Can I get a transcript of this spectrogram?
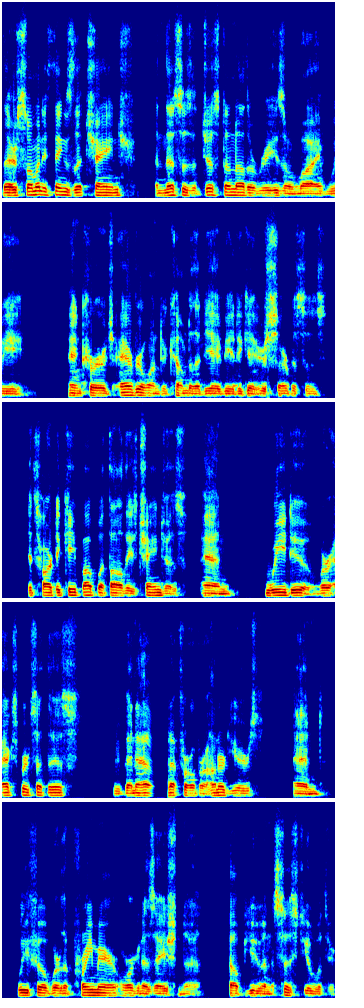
There's so many things that change, and this is just another reason why we encourage everyone to come to the DAV to get your services. It's hard to keep up with all these changes, and we do. We're experts at this. We've been at it for over 100 years, and we feel we're the premier organization to help you and assist you with your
